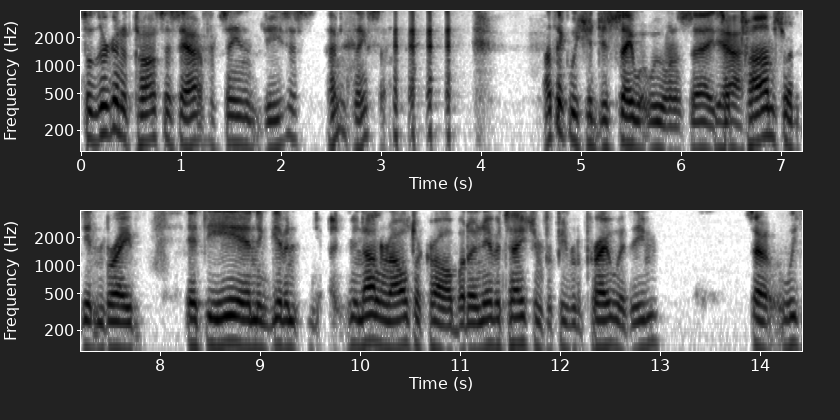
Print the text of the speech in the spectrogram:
so they're going to toss us out for saying Jesus? I don't think so. I think we should just say what we want to say. Yeah. So Tom started getting brave at the end and giving not an altar call, but an invitation for people to pray with him. So we,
